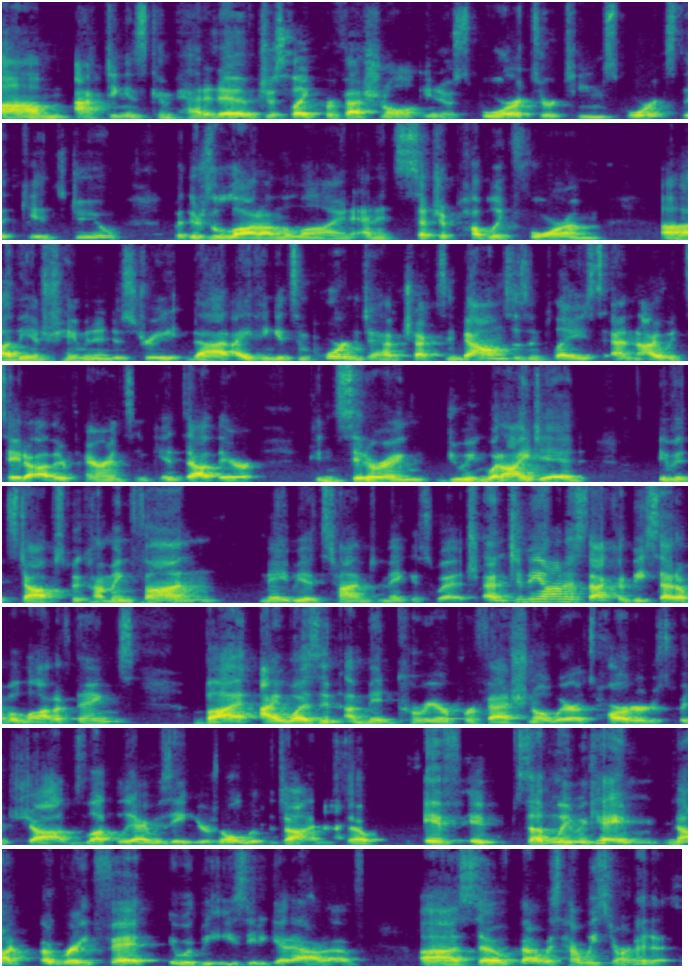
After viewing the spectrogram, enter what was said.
Um, acting is competitive, just like professional, you know, sports or team sports that kids do. But there's a lot on the line, and it's such a public forum, uh, the entertainment industry, that I think it's important to have checks and balances in place. And I would say to other parents and kids out there considering doing what I did, if it stops becoming fun, maybe it's time to make a switch. And to be honest, that could be said of a lot of things but I wasn't a mid career professional where it's harder to switch jobs. Luckily, I was eight years old at the time. So if it suddenly became not a great fit, it would be easy to get out of. Uh, so that was how we started it.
